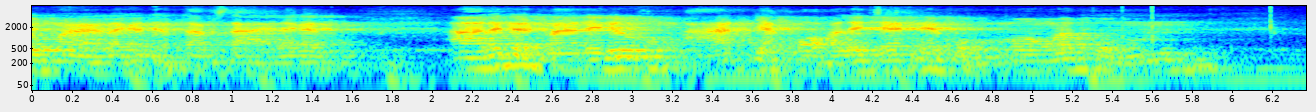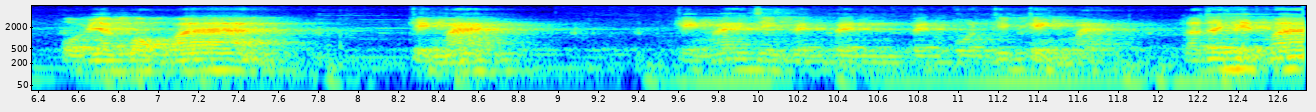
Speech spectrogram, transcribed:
ตรงมาแล้วกันตามสไตล์แล้วกันอ่าถ้าเกิดมาในเรื่องของพาร์ทอยากบอกอะไรแจ็คเนี่ยผมมองว่าผม ผมอยากบอกว่าเก่งมาก ก่งมากจริงๆเป็นเป็นเป็นคนที่เก่งมาก เราจะเห็นว่า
